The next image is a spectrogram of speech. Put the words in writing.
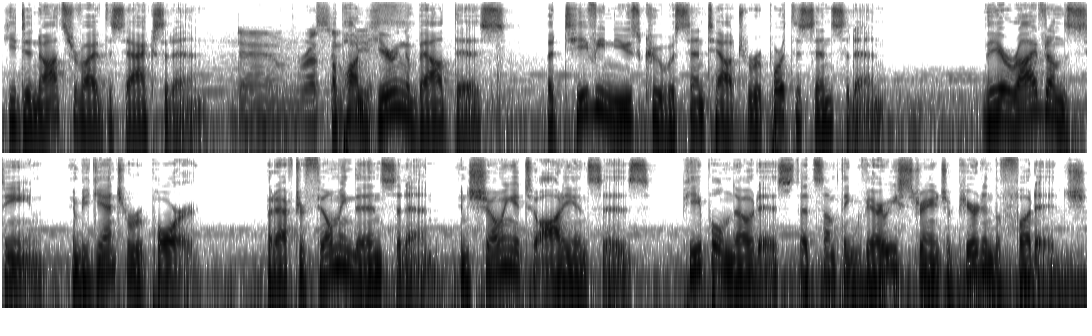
he did not survive this accident. Damn. Rest in Upon hearing about this, a TV news crew was sent out to report this incident. They arrived on the scene and began to report, but after filming the incident and showing it to audiences, people noticed that something very strange appeared in the footage.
